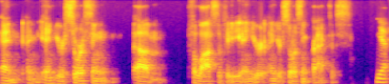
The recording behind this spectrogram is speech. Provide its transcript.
and and, and your sourcing um, philosophy and your and your sourcing practice. Yeah,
